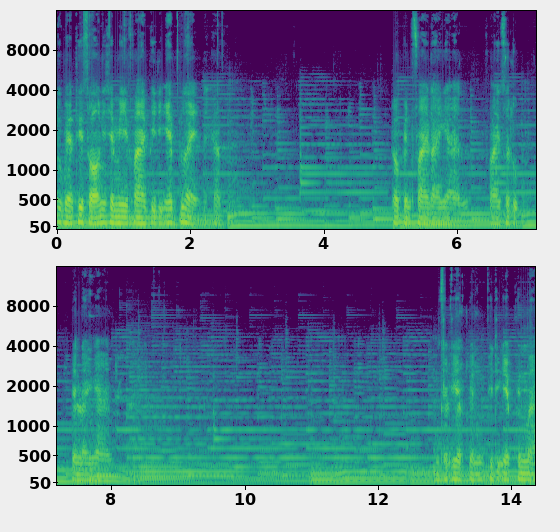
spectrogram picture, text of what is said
รูปแบบที่สองนี่จะมีไฟล์ PDF ด้วยนะครับก็เป็นไฟล์รายงาน ไฟล์สรุปเป็นรายงานมันจะเรียกเป็น PDF ขึ้นมา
